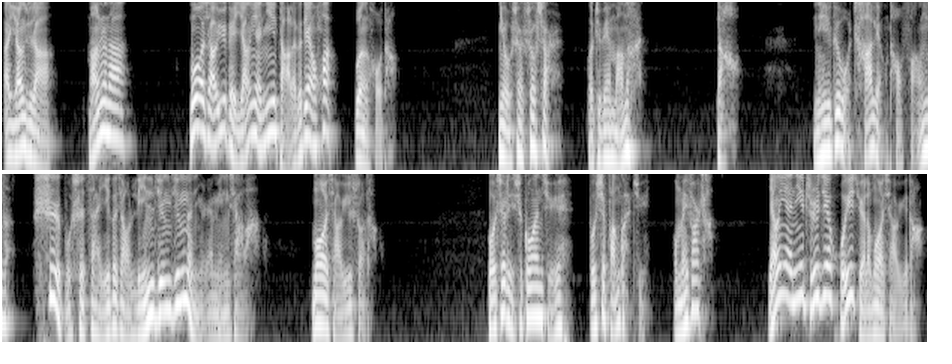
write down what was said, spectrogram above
啊，杨局长，忙着呢。莫小鱼给杨艳妮打了个电话，问候道。你有事说事儿，我这边忙得很。那好，你给我查两套房子，是不是在一个叫林晶晶的女人名下吧？莫小鱼说道。我这里是公安局，不是房管局，我没法查。杨艳妮直接回绝了莫小鱼道：“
